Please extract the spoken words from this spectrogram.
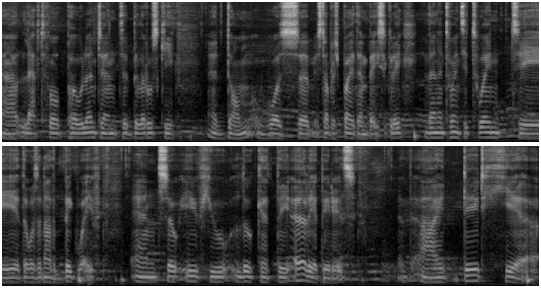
uh, left for Poland and uh, Belaruski DOM was uh, established by them, basically. Then in 2020, there was another big wave. And so if you look at the earlier periods, I did hear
